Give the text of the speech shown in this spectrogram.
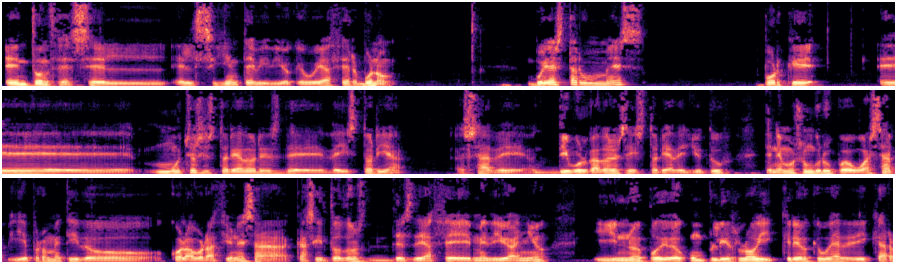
Entonces, el, el siguiente vídeo que voy a hacer, bueno, voy a estar un mes porque eh, muchos historiadores de, de, historia, o sea, de divulgadores de historia de YouTube, tenemos un grupo de WhatsApp y he prometido colaboraciones a casi todos desde hace medio año y no he podido cumplirlo y creo que voy a dedicar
